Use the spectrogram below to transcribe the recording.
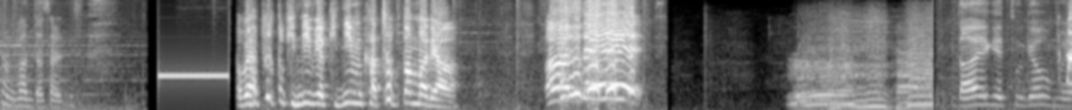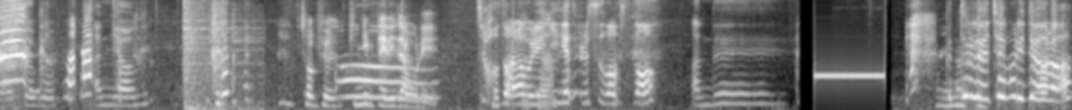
정말 자살 됐어. 아, 왜 하필 또 긴님이야? 긴님은 가차 없단 말이야. 아, 안 돼! 나에게 두려움을 어쩌고 안녕. 저 별, 긴님 때리자, 우리. 저 사람을 맞아. 이기게 둘 순 없어. 안돼. 그툴루의 재물이 되어라.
